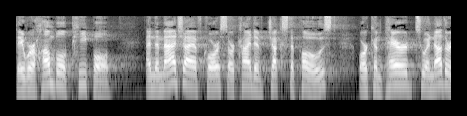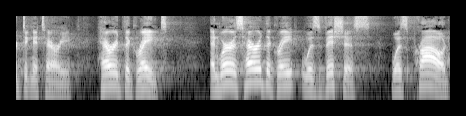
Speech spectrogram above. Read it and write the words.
They were humble people. And the Magi, of course, are kind of juxtaposed or compared to another dignitary, Herod the Great. And whereas Herod the Great was vicious, was proud,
